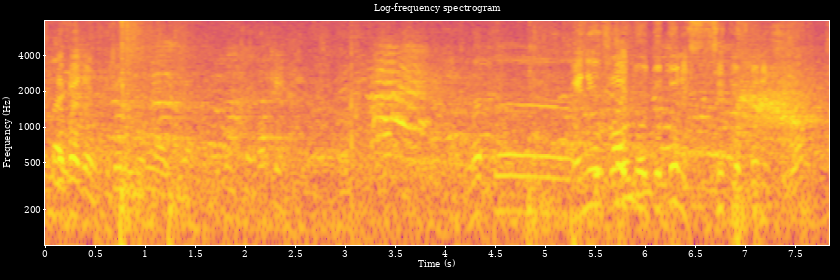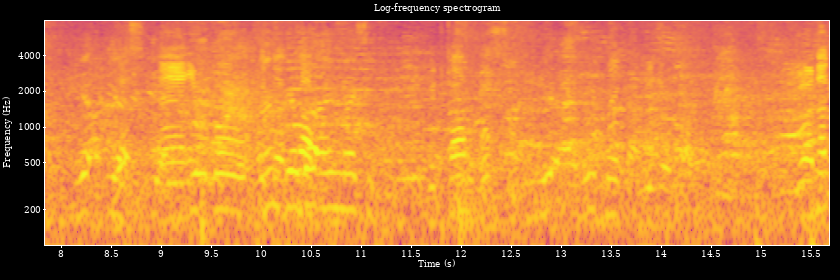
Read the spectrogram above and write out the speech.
The flight. better. The better the flight, yeah. Okay. But uh, And you fly to, to Tunis, city of Tunis, yeah? yeah, yes, yes. And you go with And the car, in my city. with car, bus, I with my car. with your car. You are not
